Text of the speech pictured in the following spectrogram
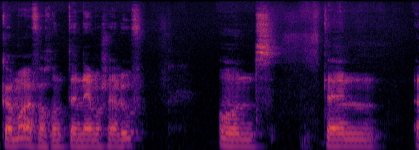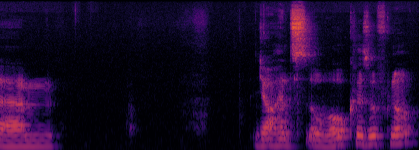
Gehen wir einfach und dann nehmen wir schnell auf. Und dann, ähm, ja, haben sie so Vocals aufgenommen.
